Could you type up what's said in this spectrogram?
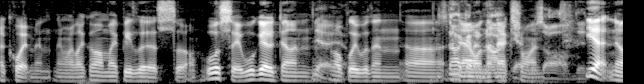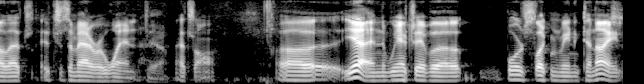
equipment, and we're like, oh, it might be this. So we'll see. We'll get it done Yeah, yeah. hopefully within uh, it's not now and the next one. resolved. Yeah, no, that's it's just a matter of when. Yeah. that's all. Uh, yeah, and we actually have a board of selectmen meeting tonight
